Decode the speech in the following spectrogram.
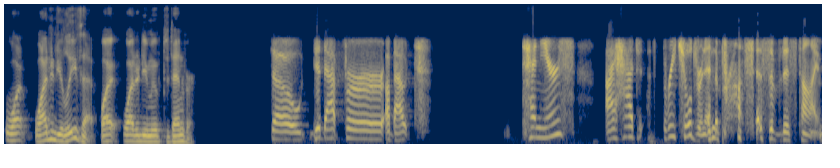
what, why did you leave that? Why, why did you move to Denver? So did that for about 10 years, I had three children in the process of this time.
